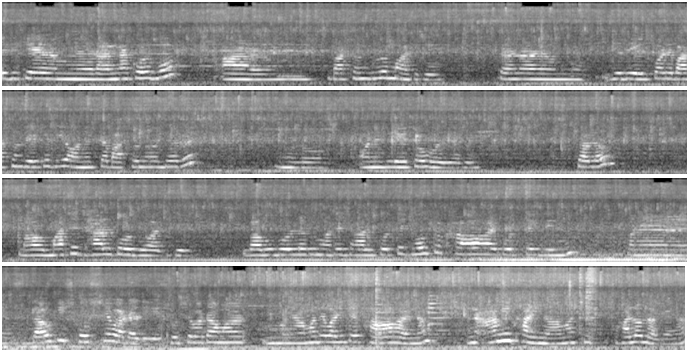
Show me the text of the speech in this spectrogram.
এদিকে রান্না করব আর বাসনগুলো মাজবো। কেননা যদি এরপরে বাসন রেখে দিয়ে অনেকটা বাসন হয়ে যাবে, হলো, অনেক লেটও হয়ে যাবে। চলো। মাছের ঝাল করব আজকে। বাবু বলল কি মাছের ঝাল করতে। ঝোল তো খাওয়া হয় প্রত্যেক দিনই মানে তাও কি সর্ষে বাটা দিয়ে। সর্ষে বাটা আমার মানে আমাদের বাড়িতে খাওয়া হয় না। মানে আমি খাই না, আমার ঠিক ভালো লাগে না।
